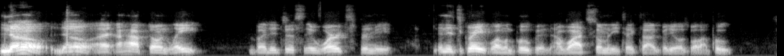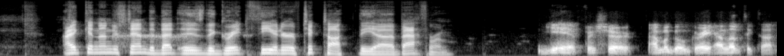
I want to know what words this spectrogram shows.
No, no, I, I hopped on late, but it just it works for me, and it's great while I'm pooping. I watch so many TikTok videos while I poop. I can understand that that is the great theater of TikTok, the uh, bathroom. Yeah, for sure. I'm gonna go great. I love TikTok.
